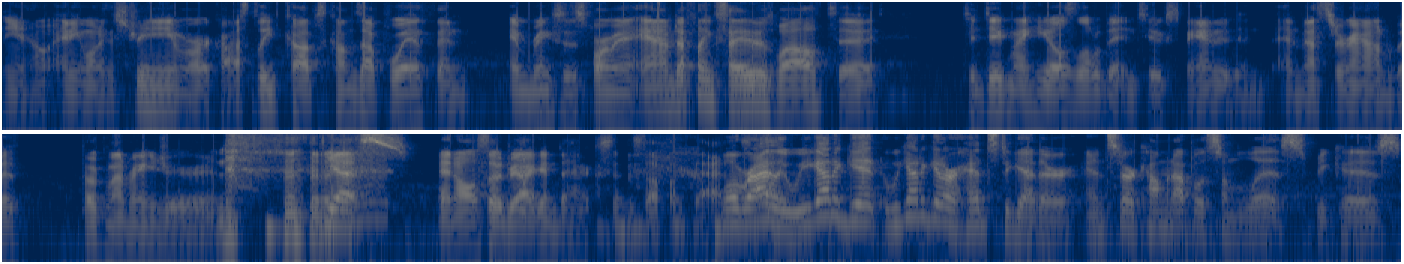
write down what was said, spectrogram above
you know anyone in stream or across league cups comes up with and and brings to this format. And I'm definitely excited as well to to dig my heels a little bit into expanded and, and mess around with Pokemon Ranger and Yes. And also Dragon decks and stuff like that. Well, So, Riley, we got to get we got to get our heads together and start coming up with some lists because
